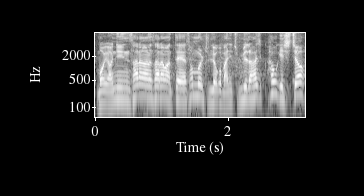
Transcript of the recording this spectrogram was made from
뭐 연인 사랑하는 사람한테 선물 주려고 많이 준비를 하시, 하고 계시죠?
